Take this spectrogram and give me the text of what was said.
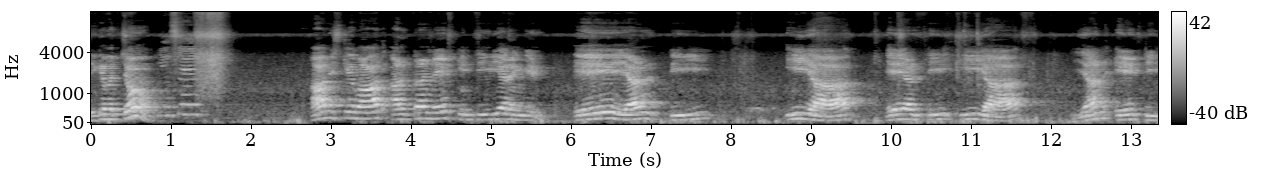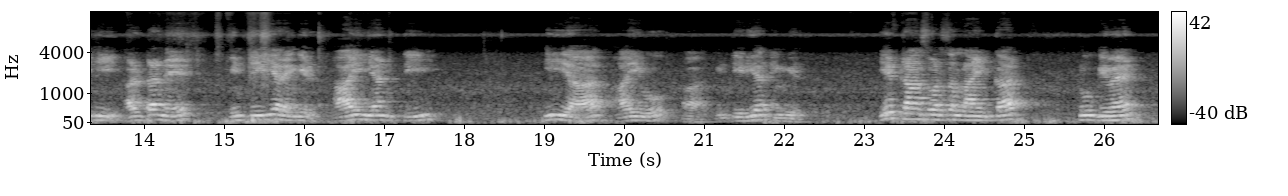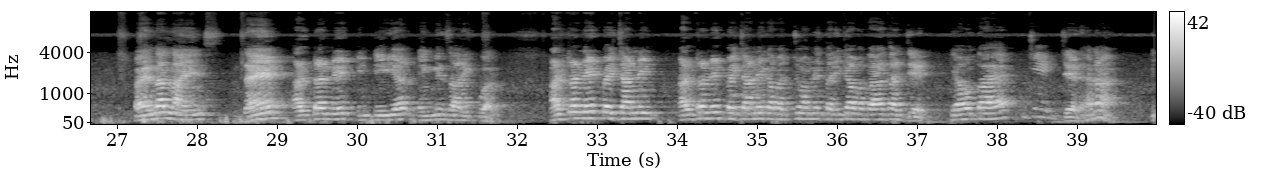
ठीक है बच्चों yes, अब इसके बाद alternate interior angle A L T E R A L T E R N A T E alternate interior angle I N T E R I O R interior angle if transversal line cut to given parallel lines then alternate interior angles are equal alternate पहचानने alternate पहचानने का बच्चों हमने तरीका बताया था Z क्या होता है जेड z है ना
